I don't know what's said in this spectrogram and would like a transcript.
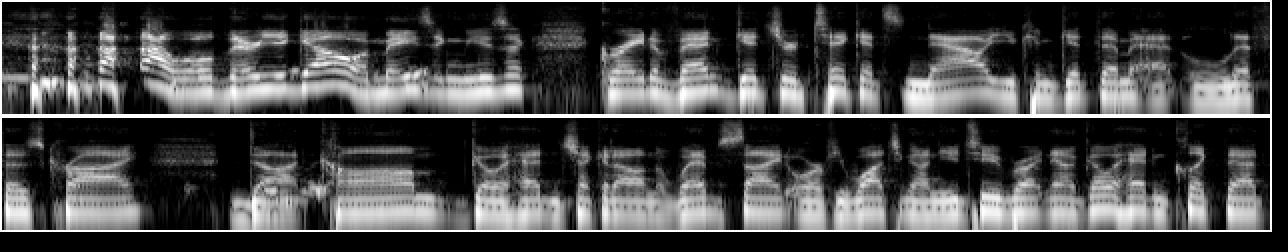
well, there you go. Amazing music. Great event. Get your tickets now. You can get them at lithoscry.com. Go ahead and check it out on the website. Or if you're watching on YouTube right now, go ahead and click that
